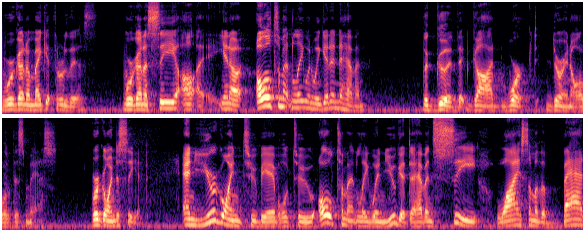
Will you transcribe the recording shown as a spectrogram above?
We're going to make it through this we're going to see, uh, you know, ultimately when we get into heaven, the good that God worked during all of this mess. We're going to see it. And you're going to be able to ultimately, when you get to heaven, see why some of the bad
